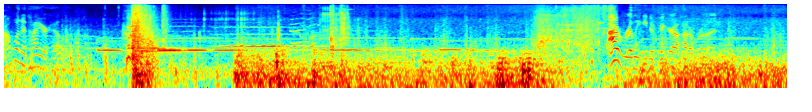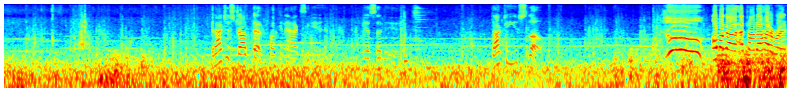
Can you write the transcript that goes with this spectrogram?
I wanted higher health. I really need to figure out how to run. Did I just drop that fucking axe again? Yes, I did. Doctor, you slow. oh my god, I found out how to run.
